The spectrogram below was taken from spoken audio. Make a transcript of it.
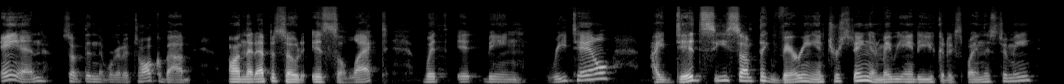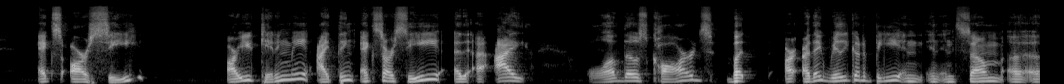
And something that we're going to talk about on that episode is select with it being retail. I did see something very interesting, and maybe Andy, you could explain this to me. XRC are you kidding me? I think XRC, uh, I, love those cards, but are, are they really going to be in, in, in some uh, uh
